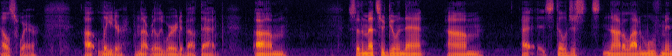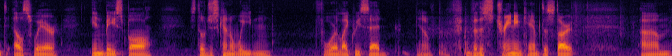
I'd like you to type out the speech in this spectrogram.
elsewhere uh, later. I'm not really worried about that. Um, so the Mets are doing that. Um, uh, still, just not a lot of movement elsewhere in baseball. Still, just kind of waiting for, like we said, you know, for this training camp to start. Um,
